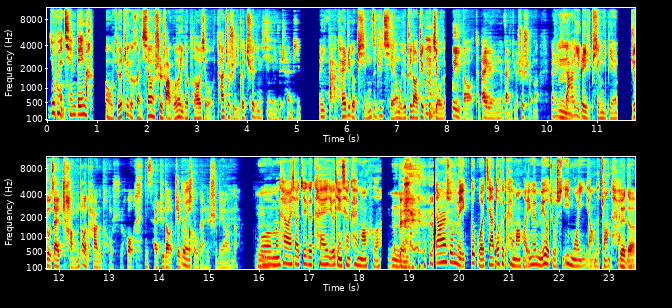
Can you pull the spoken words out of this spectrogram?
你就会很谦卑嘛。啊，我觉得这个很像是法国的一个葡萄酒，它就是一个确定性的一个产品。那你打开这个瓶子之前，我就知道这个嗯酒的味道，它带给人的感觉是什么。但是意大利这一瓶里边，只有在尝到它的同时候，你才知道这个口感是什么样的。我们开玩笑，这个开有点像开盲盒。嗯，对 当然说每个国家都会开盲盒，因为没有酒是一模一样的状态。对的，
